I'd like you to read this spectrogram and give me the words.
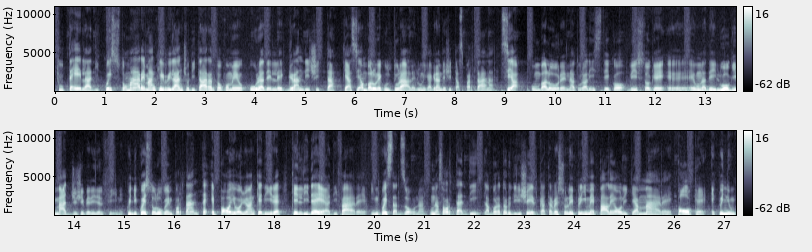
tutela di questo mare ma anche il rilancio di Taranto come una delle grandi città che ha sia un valore culturale, l'unica grande città spartana, sia un valore naturalistico visto che eh, è uno dei luoghi magici per i delfini. Quindi questo luogo è importante e poi voglio anche dire che l'idea di fare in questa zona una sorta di laboratorio di ricerca attraverso le prime pale eoliche a mare, poche e quindi un,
